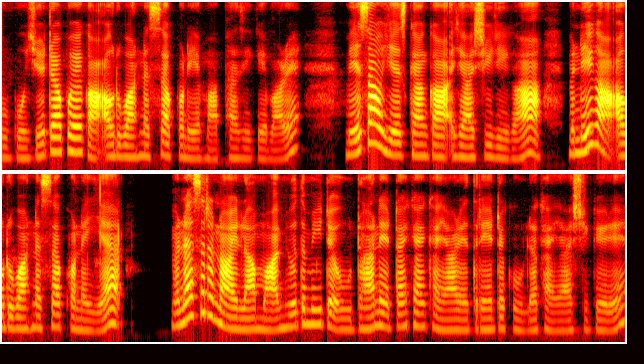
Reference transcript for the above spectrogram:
ဦးကိုရဲတပ်ဖွဲ့ကအောက်တိုဘာ29ရက်မှာဖမ်းဆီးခဲ့ပါတယ်။မဲဆောက်ရဲစခန်းကအရာရှိတွေကမနေ့ကအောက်တိုဘာ29ရက် မနက်7:00နာရီလောက်မှာအမျိုးသမီးတအူဓားနဲ့တိုက်ခိုက်ခံရတဲ့သတင်းတစ်ခုလက်ခံရရှိခဲ့တယ်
